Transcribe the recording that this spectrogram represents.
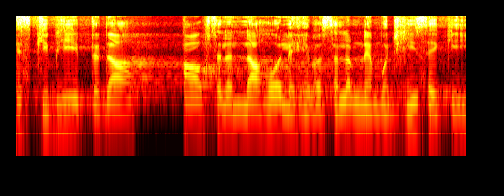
इसकी भी इब्तदा आप सल्लल्लाहु अलैहि वसल्लम ने मुझी से की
